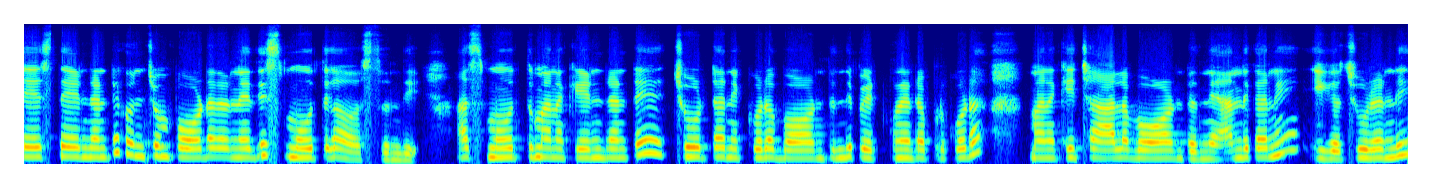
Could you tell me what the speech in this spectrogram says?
చేస్తే ఏంటంటే కొంచెం పౌడర్ అనేది స్మూత్గా వస్తుంది. ఆ స్మూత్ మనకి ఏంటంటే చూడటానికి కూడా బాగుంటుంది. పెట్టుకునేటప్పుడు కూడా మనకి చాలా బాగుంటుంది. అందుకని ఇక చూడండి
